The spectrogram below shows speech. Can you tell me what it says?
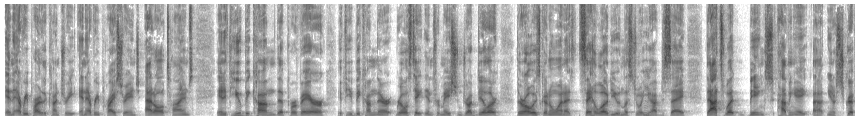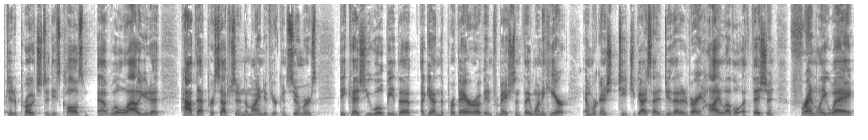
in every part of the country in every price range at all times. And if you become the purveyor, if you become their real estate information drug dealer, they're always going to want to say hello to you and listen to what you have to say. That's what being having a uh, you know scripted approach to these calls uh, will allow you to have that perception in the mind of your consumers because you will be the again the purveyor of information that they want to hear and we're going to teach you guys how to do that at a very high level efficient friendly way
